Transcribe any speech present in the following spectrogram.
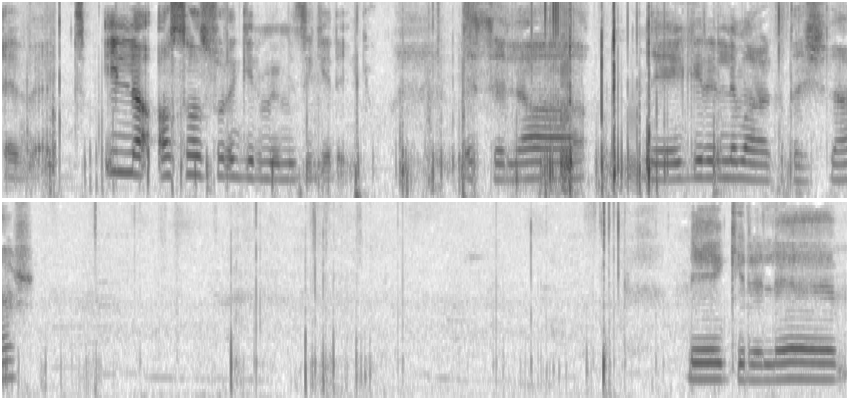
Evet. İlla asansöre girmemize gerek yok. Mesela neye girelim arkadaşlar? Neye girelim?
